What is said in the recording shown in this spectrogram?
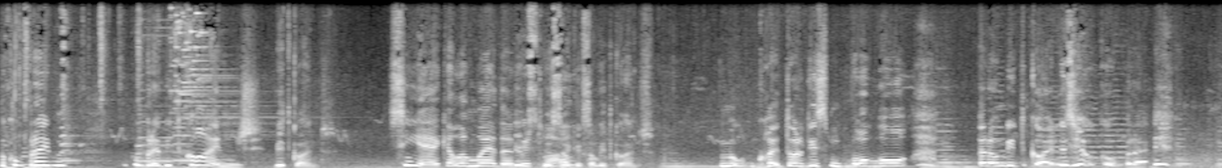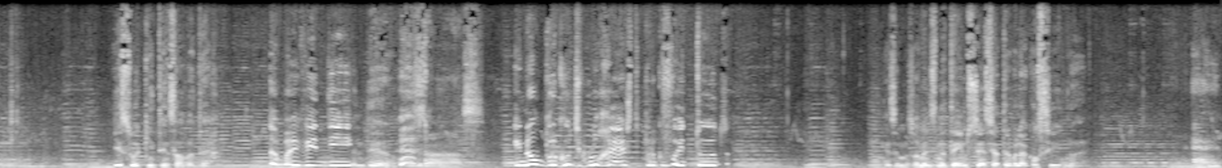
Eu comprei. Eu comprei bitcoins. Bitcoins. Sim, é aquela moeda Eu, eu virtual. sei o que, é que são bitcoins. O meu corretor disse-me que bom, bom. Eram bitcoins e eu comprei. E a sua quinta em Salvaterra? Também vendi. Vendeu. Oh, Graça. E não me perguntes pelo resto, porque foi tudo. Quer dizer, mas ao menos ainda tem inocência a trabalhar consigo, não é? É,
